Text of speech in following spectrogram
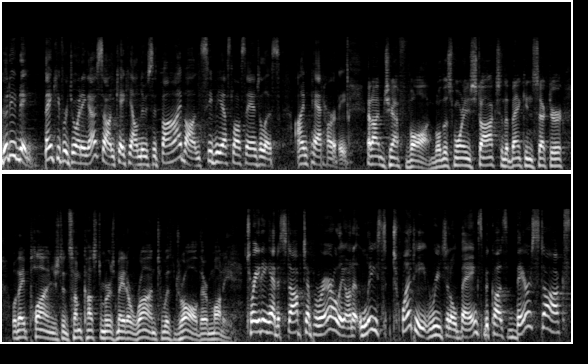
Good evening. Thank you for joining us on KCAL News at 5 on CBS Los Angeles. I'm Pat Harvey. And I'm Jeff Vaughn. Well, this morning, stocks in the banking sector, well, they plunged and some customers made a run to withdraw their money. Trading had to stop temporarily on at least 20 regional banks because their stocks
